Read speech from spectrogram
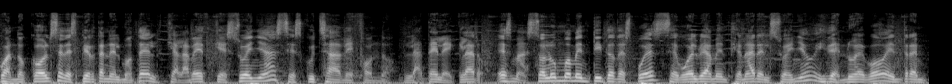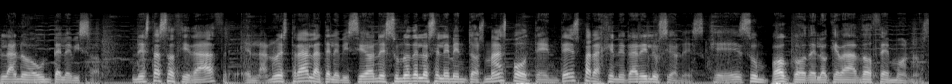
cuando Cole se despierta en el motel, que a la vez que sueña se escucha de fondo. La tele, claro. Es más, solo un momentito después se vuelve a mencionar el sueño y de nuevo entra en plano un televisor. En esta sociedad, en la nuestra, la televisión es uno de los elementos más potentes para generar ilusiones, que es un poco de lo que va a 12 monos.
